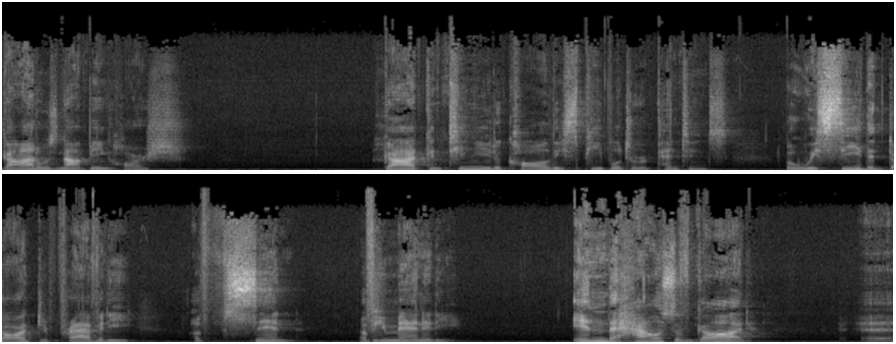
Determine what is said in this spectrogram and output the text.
God was not being harsh. God continued to call these people to repentance, but we see the dark depravity of sin, of humanity. In the house of God, uh,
